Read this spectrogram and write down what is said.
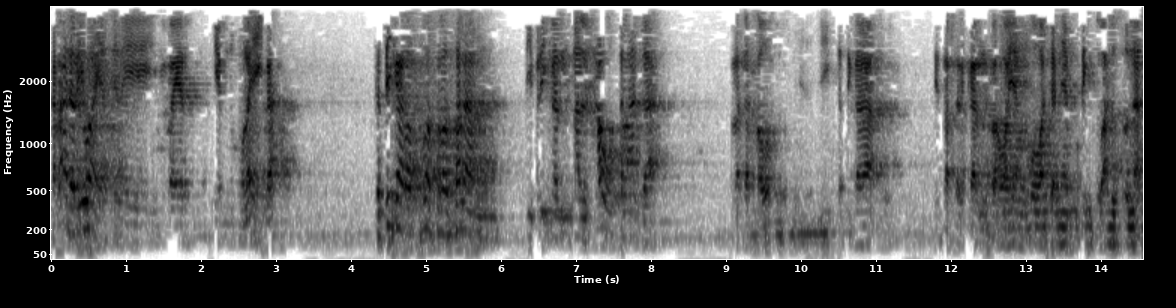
Karena ada riwayat dari riwayat Ibnu Mulaikah ketika Rasulullah SAW diberikan al-haud telaga, telaga haud, ketika ditafsirkan bahwa yang wajahnya putih itu ahlu sunnah.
